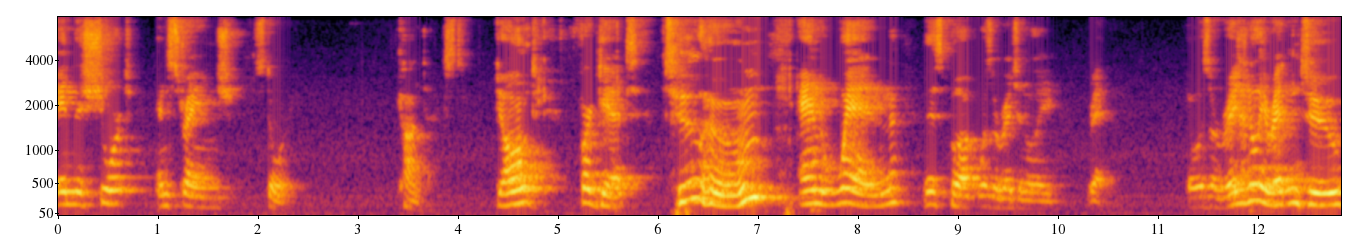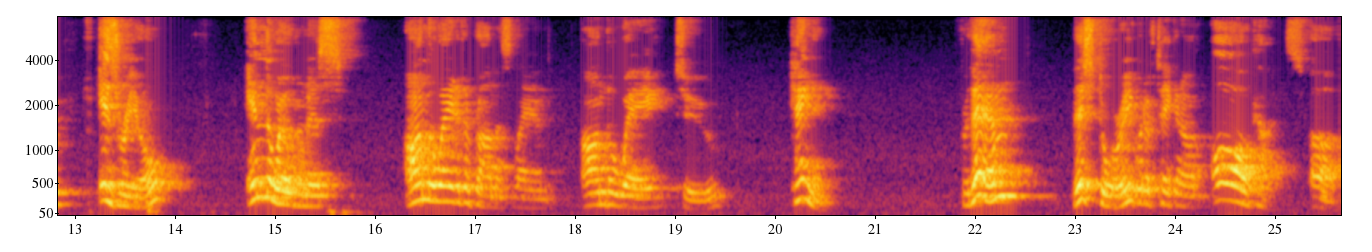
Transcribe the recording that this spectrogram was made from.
in this short and strange story? Context. Don't forget to whom and when this book was originally written. It was originally written to Israel in the wilderness on the way to the promised land, on the way to Canaan. For them, this story would have taken on all kinds of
